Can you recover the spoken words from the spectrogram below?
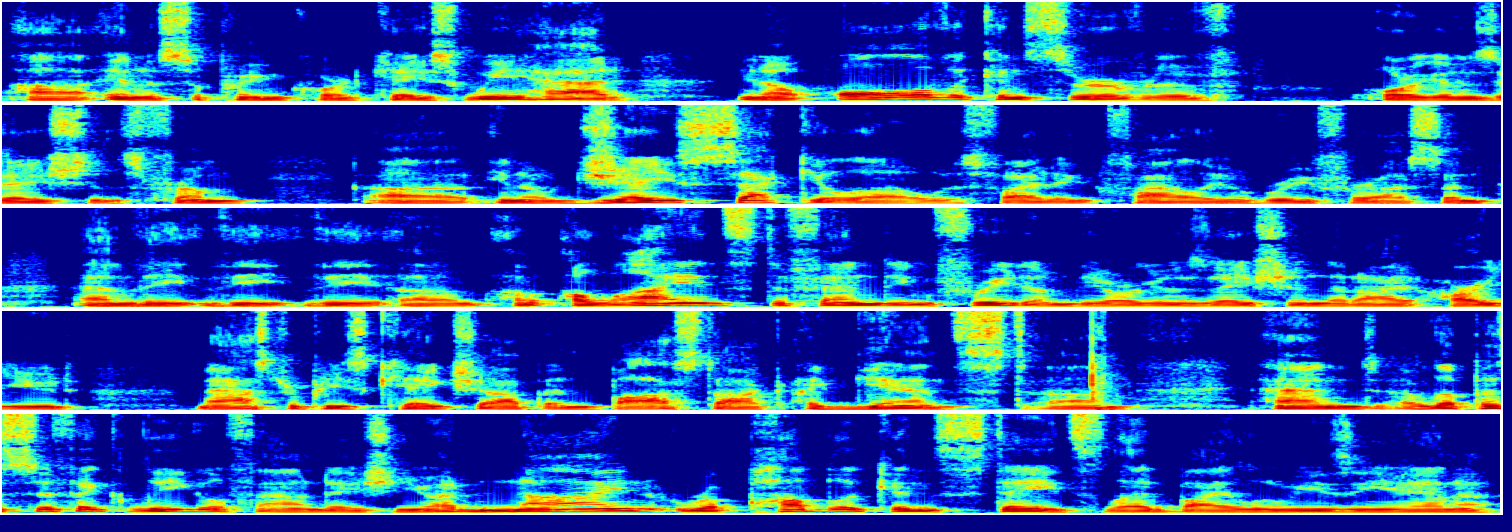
uh, in a Supreme Court case. We had, you know, all the conservative organizations from uh, you know, Jay Sekulow was fighting, filing a brief for us, and and the the the um, Alliance Defending Freedom, the organization that I argued Masterpiece Cakeshop and Bostock against, um, and uh, the Pacific Legal Foundation. You had nine Republican states led by Louisiana,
